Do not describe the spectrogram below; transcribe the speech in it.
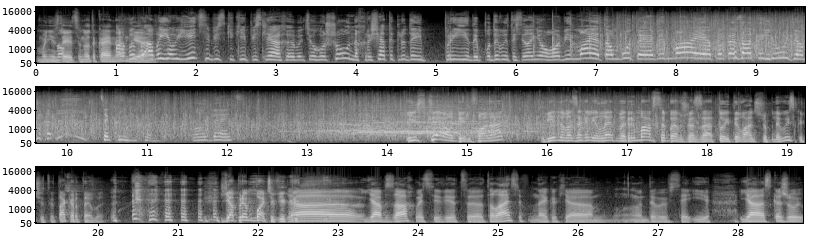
Мені Ну, здається, ну така А енергія. ви, а ви уявіть собі, скільки після е, цього шоу на хрещатик людей приїде подивитися на нього. Він має там бути, він має показати людям. Це круто. Молодець. І ще один фанат. Він взагалі ледве тримав себе вже за той диван, щоб не вискочити, так, Артеме? Я прям бачив, як Я, я в захваті від е, талантів, на яких я м, дивився. І я скажу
